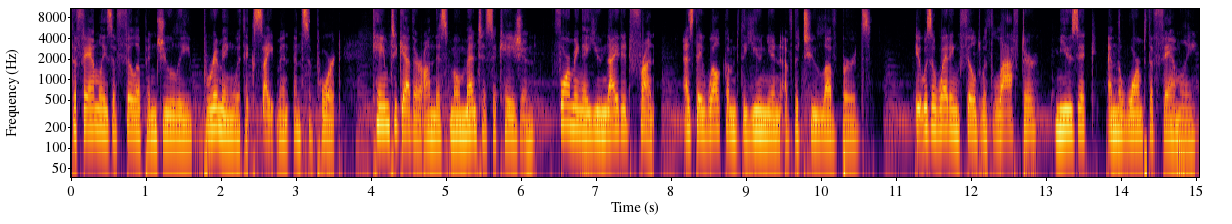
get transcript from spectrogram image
The families of Philip and Julie, brimming with excitement and support, came together on this momentous occasion, forming a united front as they welcomed the union of the two lovebirds. It was a wedding filled with laughter, music, and the warmth of family,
